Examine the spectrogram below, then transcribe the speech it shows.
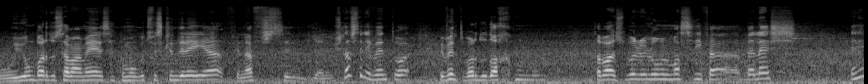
ويوم برضو 7 مارس هكون موجود في اسكندرية في نفس. يعني مش نفس ال event هو event برضو ضخم. طبعا أسبوع العلوم المصري فبلاش يعني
